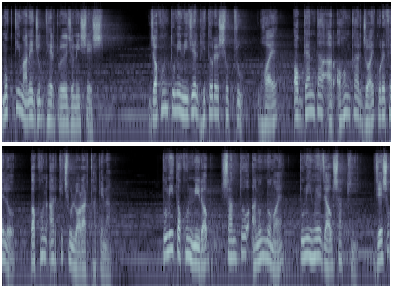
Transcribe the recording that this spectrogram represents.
মুক্তি মানে যুদ্ধের প্রয়োজনই শেষ। যখন তুমি নিজের ভিতরের শত্রু, ভয়, অজ্ঞানতা আর অহংকার জয় করে ফেলো, তখন আর কিছু লড়ার থাকে না। তুমি তখন নীরব, শান্ত, আনন্দময়, তুমি হয়ে যাও সাক্ষী। যেসব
